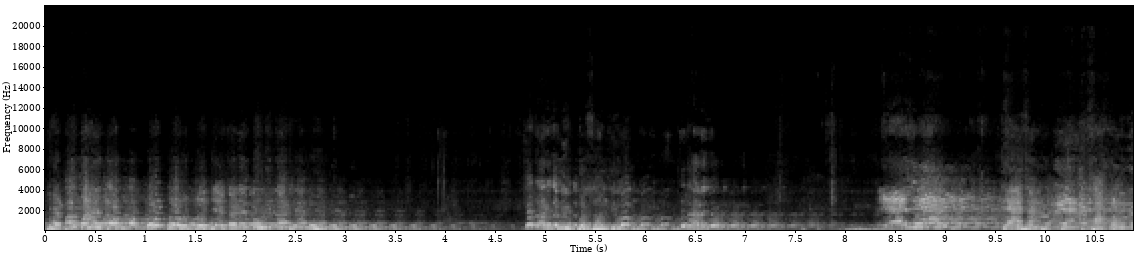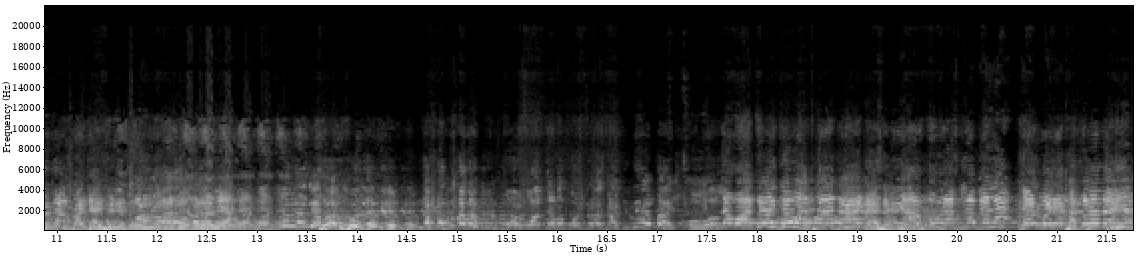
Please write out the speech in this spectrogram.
ફેટા મારે તો તો તો ચેતને નાખે તમે ઉપર હો. ત્યાં એને આપણા તોડવાનો વાતો કરે લે વાતો જે વાત ને ઠાકોરા નહીં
